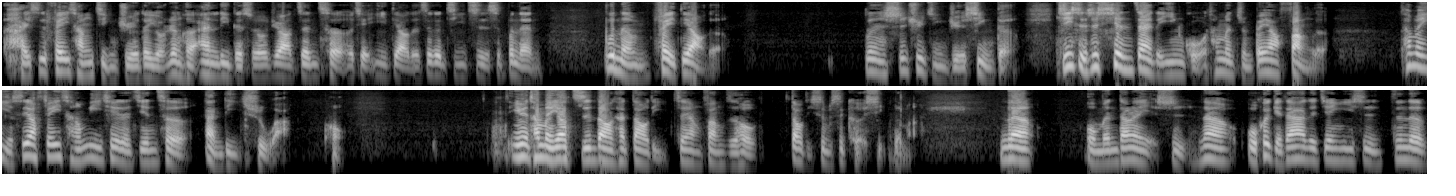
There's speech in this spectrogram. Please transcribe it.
还是非常警觉的。有任何案例的时候就要侦测，而且疫调的这个机制是不能不能废掉的，不能失去警觉性的。即使是现在的英国，他们准备要放了，他们也是要非常密切的监测案例数啊。因为他们要知道他到底这样放之后，到底是不是可行的嘛？那我们当然也是。那我会给大家的建议是，真的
